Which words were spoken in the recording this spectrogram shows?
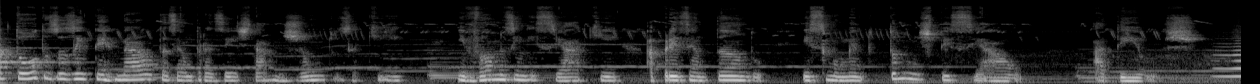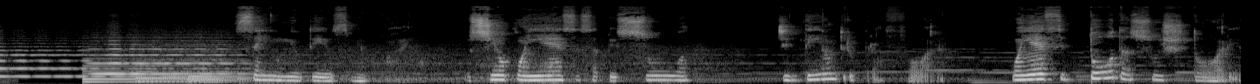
a todos os internautas, é um prazer estarmos juntos aqui e vamos iniciar aqui apresentando esse momento tão especial a Deus. Senhor meu Deus, meu Pai, o Senhor conhece essa pessoa de dentro para fora, conhece toda a sua história,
